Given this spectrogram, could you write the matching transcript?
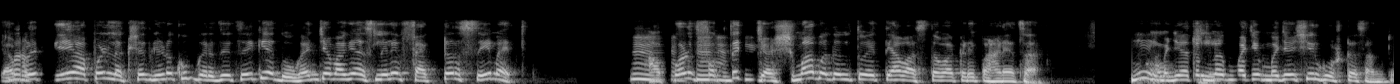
त्यामुळे ते आपण लक्षात घेणं खूप गरजेचं आहे की या दोघांच्या मागे असलेले फॅक्टर्स सेम आहेत. आपण फक्त चष्मा बदलतोय त्या वास्तवाकडे पाहण्याचा. म्हणजे आता तुला माझी मजेशीर गोष्ट सांगतो.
